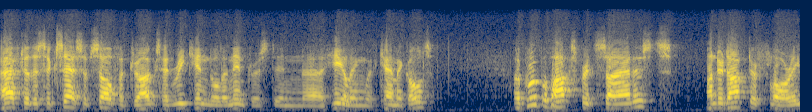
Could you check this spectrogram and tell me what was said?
after the success of sulfa drugs had rekindled an interest in uh, healing with chemicals, a group of Oxford scientists under Dr. Florey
